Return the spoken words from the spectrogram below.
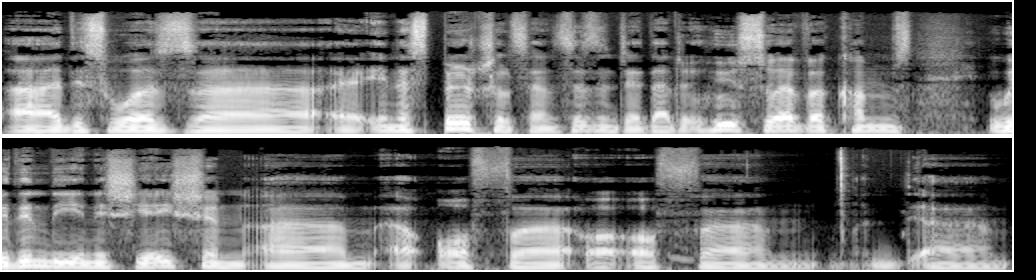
uh, this was uh, in a spiritual sense, isn't it? That whosoever comes within the initiation um, of uh, of um, um,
